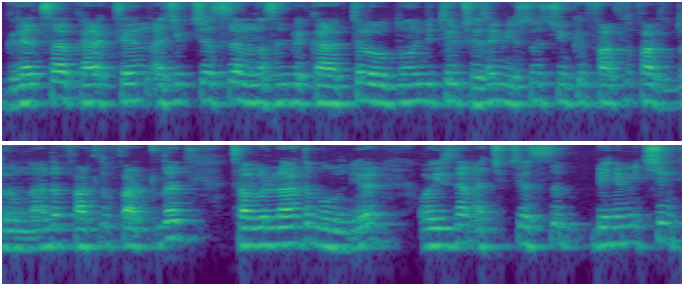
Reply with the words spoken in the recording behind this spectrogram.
Greta karakterin açıkçası nasıl bir karakter olduğunu bir türlü çözemiyorsunuz. Çünkü farklı farklı durumlarda farklı farklı tavırlarda bulunuyor. O yüzden açıkçası benim için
